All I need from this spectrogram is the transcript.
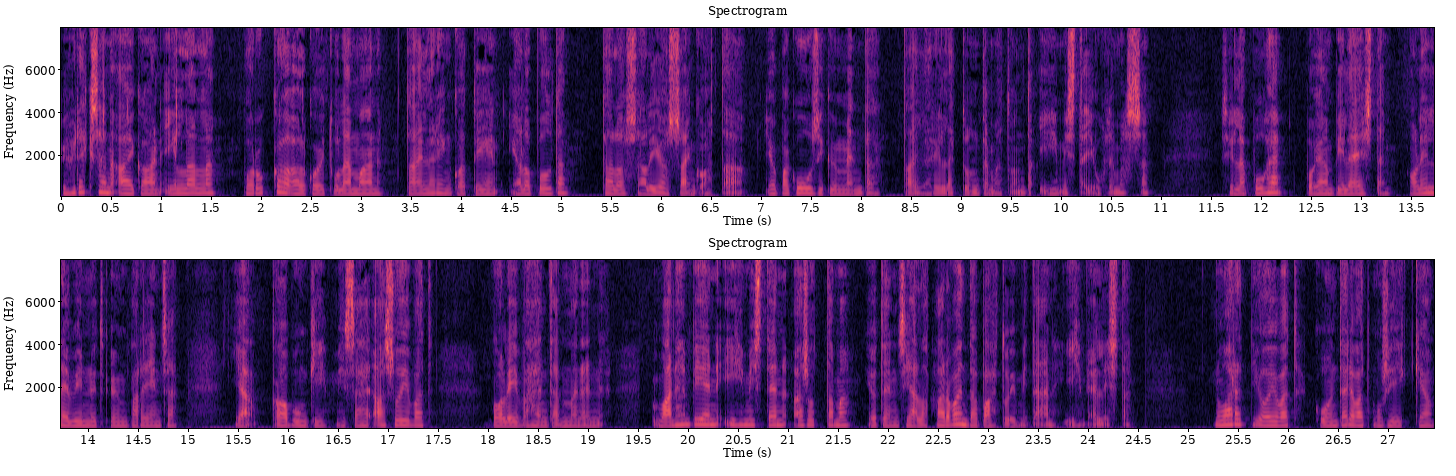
Yhdeksän aikaan illalla porukkaa alkoi tulemaan Tylerin kotiin ja lopulta talossa oli jossain kohtaa jopa 60 Tylerille tuntematonta ihmistä juhlimassa, sillä puhe pojan bileistä oli levinnyt ympäriinsä ja kaupunki, missä he asuivat, oli vähän tämmöinen vanhempien ihmisten asuttama, joten siellä harvoin tapahtui mitään ihmeellistä. Nuoret joivat, kuuntelivat musiikkia,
